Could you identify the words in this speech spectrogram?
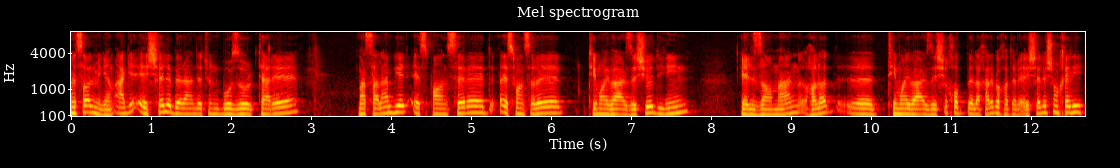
مثال میگم اگه اشل برندتون بزرگتره مثلا بیاید اسپانسر اسپانسر تیمای ورزشی رو دیدین؟ الزامن حالا تیمای ورزشی خب بالاخره به خاطر اشلشون خیلی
